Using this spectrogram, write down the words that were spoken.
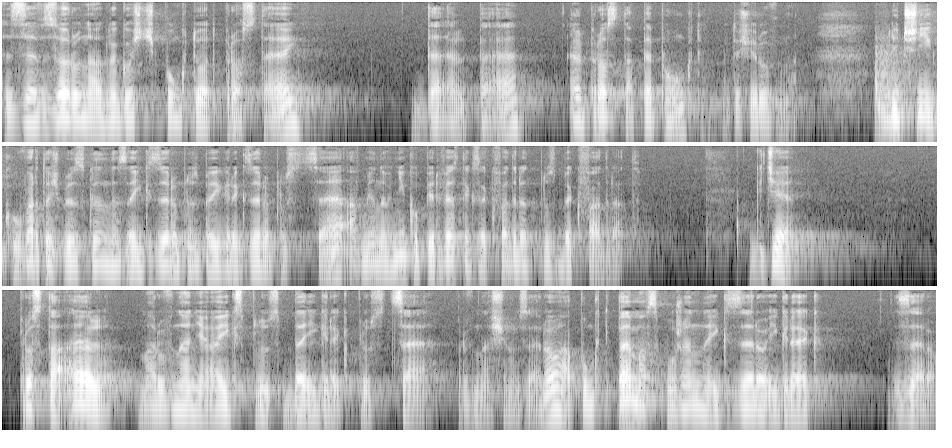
ze wzoru na odległość punktu od prostej DLP, L prosta P punkt to się równa. W liczniku wartość bezwzględna za x0 plus by0 plus c, a w mianowniku pierwiastek za kwadrat plus b kwadrat. Gdzie prosta L ma równanie ax plus by plus c równa się 0, a punkt P ma współrzędne x0, y0.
